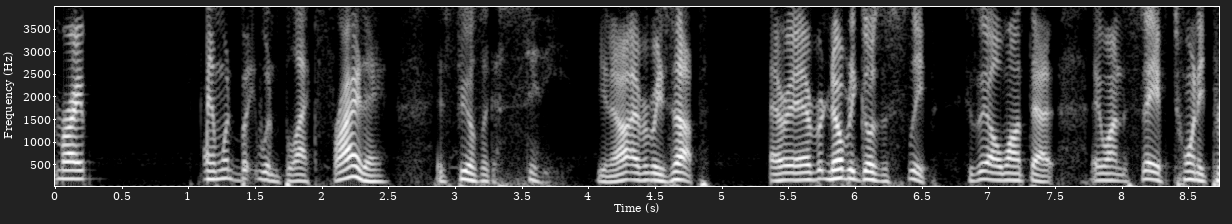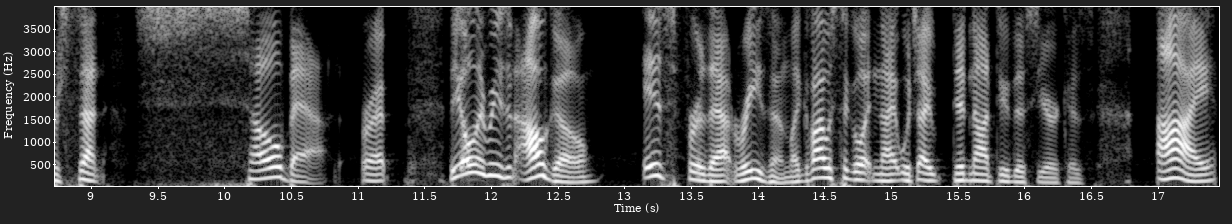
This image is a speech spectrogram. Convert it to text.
right? And when but when Black Friday, it feels like a city. You know, everybody's up. Every, every, nobody goes to sleep because they all want that. They want to save twenty percent so bad, right? The only reason I'll go is for that reason. Like if I was to go at night, which I did not do this year because I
